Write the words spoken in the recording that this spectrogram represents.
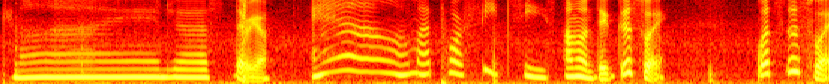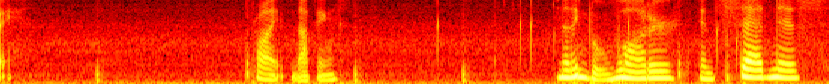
Can I just... There we go. Ow, my poor feetsies. I'm gonna dig this way. What's this way? Probably nothing. Nothing but water and sadness.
